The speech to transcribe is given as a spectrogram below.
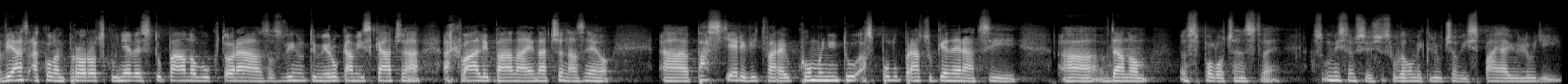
viac ako len prorockú nevestu pánovu, ktorá so zvinutými rukami skáča a chváli pána je nadšená z neho. Pastieri vytvárajú komunitu a spoluprácu generácií v danom spoločenstve. Myslím si, že sú veľmi kľúčoví, spájajú ľudí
